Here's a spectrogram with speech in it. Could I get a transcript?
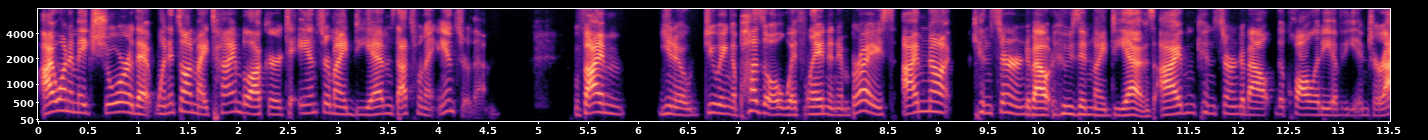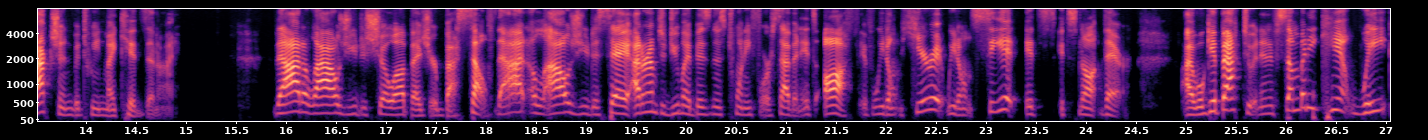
I want to make sure that when it's on my time blocker to answer my DMs, that's when I answer them. If I'm, you know, doing a puzzle with Landon and Bryce, I'm not concerned about who's in my DMs. I'm concerned about the quality of the interaction between my kids and I. That allows you to show up as your best self. That allows you to say, I don't have to do my business 24/7. It's off. If we don't hear it, we don't see it, it's it's not there. I will get back to it. And if somebody can't wait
